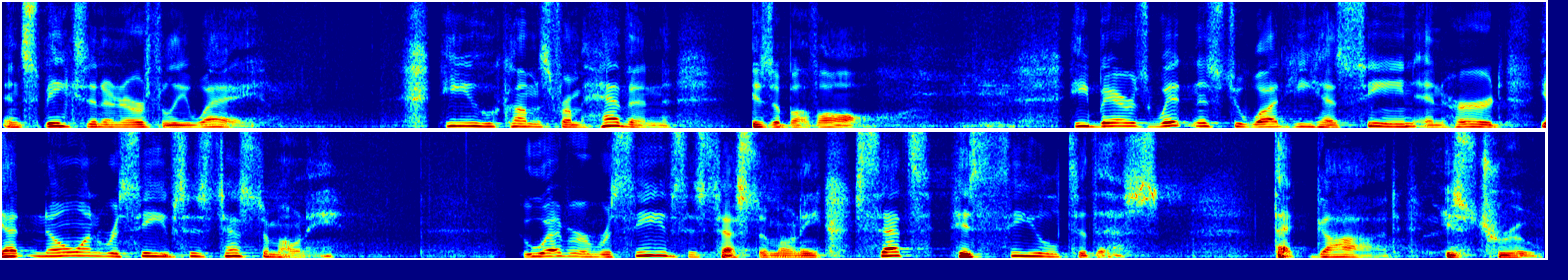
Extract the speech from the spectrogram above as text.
and speaks in an earthly way. He who comes from heaven is above all. He bears witness to what he has seen and heard, yet no one receives his testimony. Whoever receives his testimony sets his seal to this that God is true.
